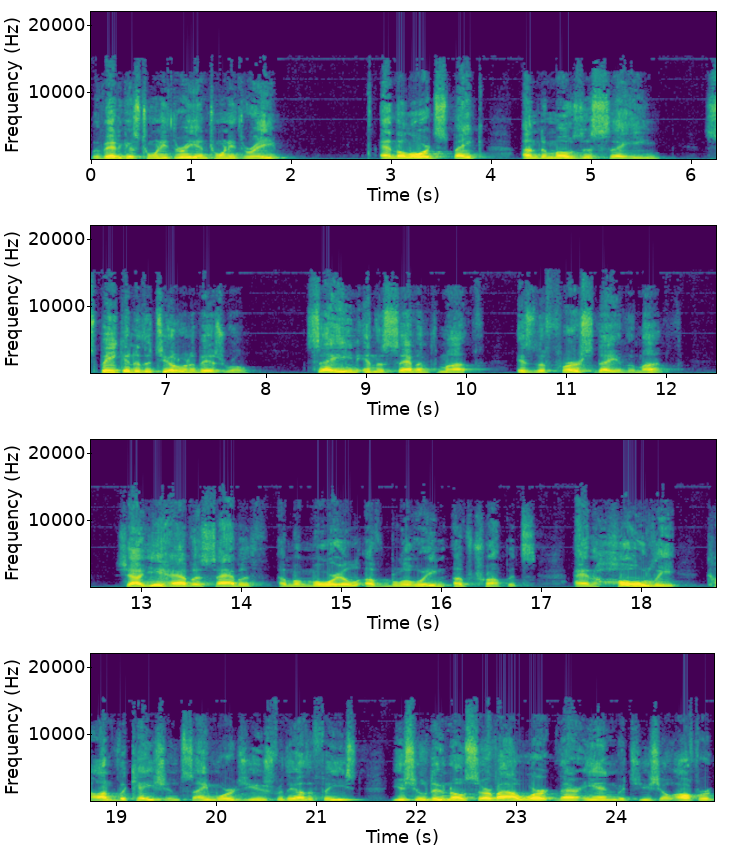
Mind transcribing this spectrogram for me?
Leviticus 23 and 23, and the Lord spake unto Moses, saying, speaking to the children of Israel, saying, In the seventh month is the first day of the month. Shall ye have a Sabbath, a memorial of blowing of trumpets, and holy convocation, same words used for the other feast. You shall do no servile work therein, but you shall offer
